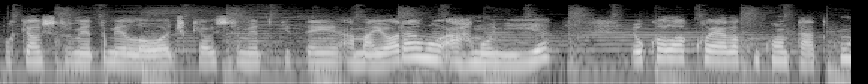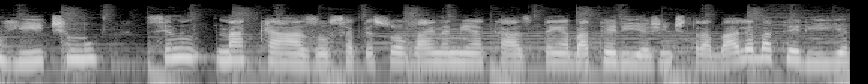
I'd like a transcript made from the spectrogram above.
porque é um instrumento melódico, é o instrumento que tem a maior harmonia. Eu coloco ela com contato com ritmo. Se na casa ou se a pessoa vai na minha casa tem a bateria, a gente trabalha a bateria,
